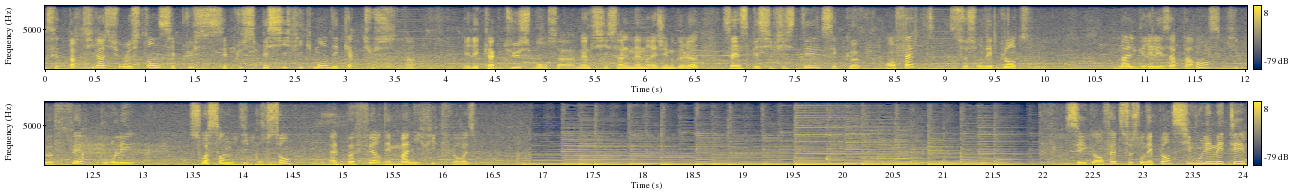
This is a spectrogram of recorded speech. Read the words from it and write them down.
cette partie-là, sur le stand, c'est plus, spécifiquement des cactus. hein. Et les cactus, bon, même si ça a le même régime que l'autre, ça a une spécificité, c'est que, en fait, ce sont des plantes, malgré les apparences, qui peuvent faire pour les 70%, elles peuvent faire des magnifiques floraisons. En fait, ce sont des plantes. Si vous les mettez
